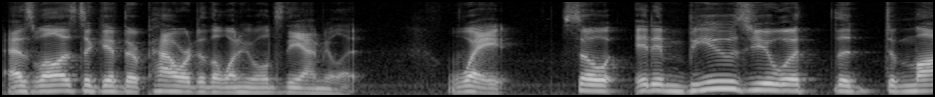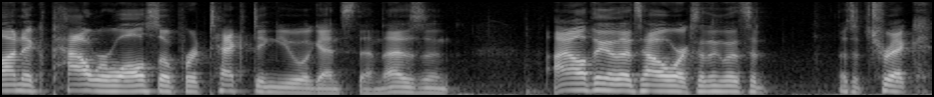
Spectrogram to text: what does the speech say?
as well as to give their power to the one who holds the amulet. Wait, so it imbues you with the demonic power while also protecting you against them. That isn't. I don't think that that's how it works. I think that's a that's a trick.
